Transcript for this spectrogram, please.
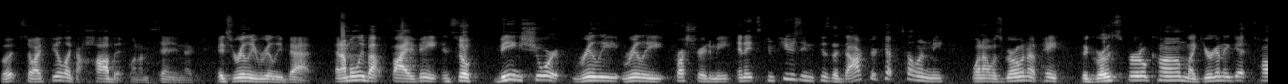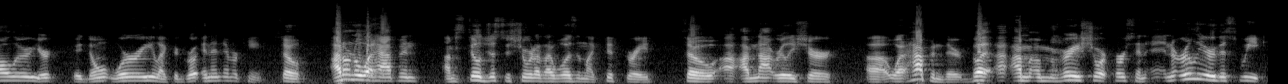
foot, so I feel like a hobbit when I'm standing there. It's really, really bad and I'm only about five eight, and so being short really, really frustrated me, and it's confusing because the doctor kept telling me when I was growing up, hey, the growth spurt will come, like you're gonna get taller, you're don't worry, like the growth, and it never came. So I don't know what happened. I'm still just as short as I was in like fifth grade, so uh, I'm not really sure uh, what happened there. But I, am I'm a very short person, and earlier this week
